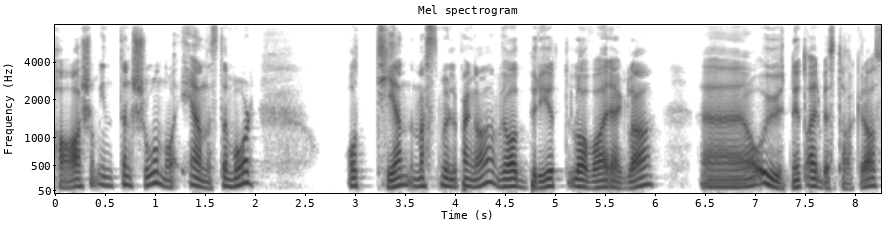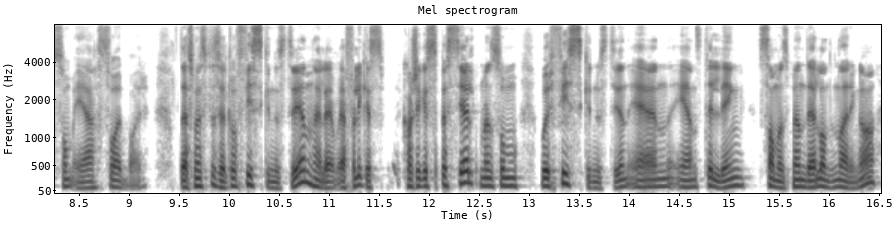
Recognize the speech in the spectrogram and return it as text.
har som intensjon og eneste mål å tjene mest mulig penger ved å bryte lover og regler og utnytte arbeidstakere som er sårbare. Det som er spesielt for fiskeindustrien, eller i hvert fall ikke, kanskje ikke spesielt, men som, hvor fiskeindustrien er en, er en stilling sammen med en del andre næringer,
